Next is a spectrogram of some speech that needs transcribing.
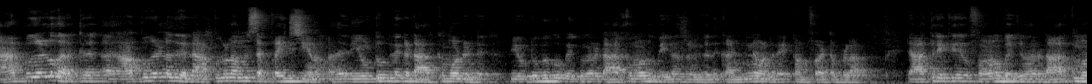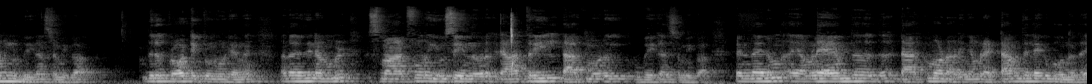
ആപ്പുകളിൽ വർക്ക് ആപ്പുകളിൽ അത് ആപ്പുകൾ നമ്മൾ സെപ്പറേറ്റ് ചെയ്യണം. അതായത് യൂട്യൂബിലൊക്കെ ഡാർക്ക് മോഡ് ഉണ്ട്. യൂട്യൂബൊക്കെ ഉപയോഗിക്കുന്നവർ ഡാർക്ക് മോഡ് ഉപയോഗിക്കാൻ ശ്രമിക്കുക. അത് കണ്ണിന് വളരെ കംഫർട്ടബിൾ ആണ്. രാത്രിക്ക് ഫോൺ ഉപയോഗിക്കുന്നവർ ഡാർക്ക് മോഡിൽ ഉപയോഗിക്കാൻ ശ്രമിക്കുക. ഇതൊരു പ്രോ ടിപ്പും കൂടിയാണ്. അതായത് നമ്മൾ സ്മാർട്ട് ഫോൺ യൂസ് ചെയ്യുന്നവർ രാത്രിയിൽ ഡാർക്ക് മോഡ് ഉപയോഗിക്കാൻ ശ്രമിക്കുക. എന്തായാലും നമ്മൾ ഏഴാമത് ഡാർക്ക് മോഡാണ് നമ്മൾ എട്ടാമത്തിലേക്ക് പോകുന്നത്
